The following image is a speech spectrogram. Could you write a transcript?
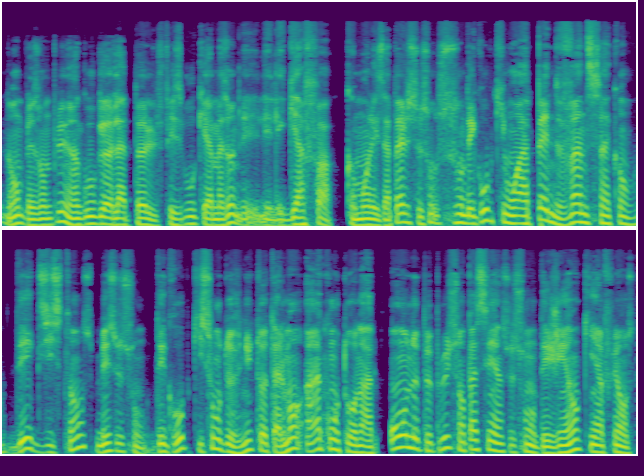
Non, on ne plaisante plus. Hein. Google, Apple, Facebook et Amazon, les, les, GAFA, comme on les appelle, ce sont, ce sont des groupes qui ont à peine 25 ans d'existence, mais ce sont des groupes qui sont devenus totalement incontournables. On ne peut plus s'en passer. Hein. Ce sont des géants qui influencent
